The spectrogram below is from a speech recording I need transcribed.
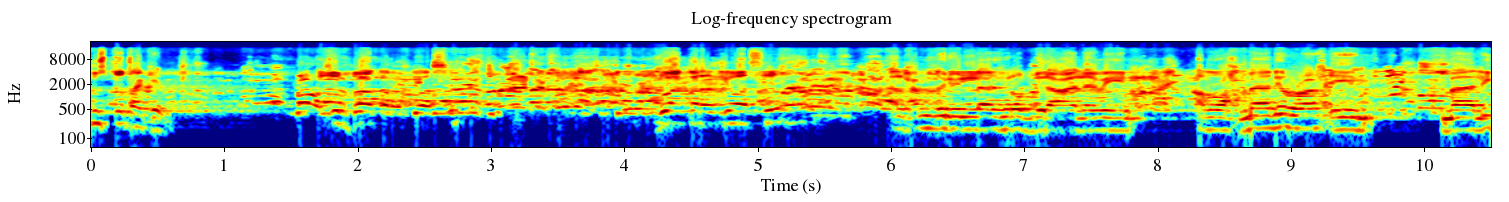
সুস্থ থাকেন। দোয়া করার কেউ আছে? দোয়া করার কেউ আছে? আলহামদুলিল্লাহ রব্বিল আলামিন আর রহমানির রহিম মালিক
